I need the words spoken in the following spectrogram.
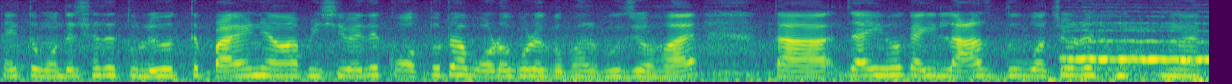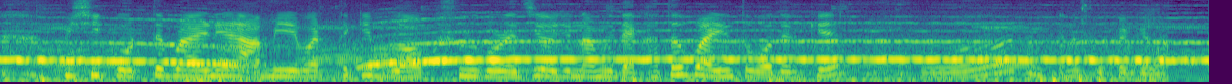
তাই তোমাদের সাথে তুলে ধরতে পারিনি আমার পিসি বাড়িতে কতটা বড় করে গোপাল পুজো হয়। তা যাই হোক, এই লাস্ট দু বছর পিসি করতে পারিনি, আর আমি এবার থেকে ব্লগ শুরু করেছি, ওই জন্য আমি দেখাতেও পারিনি তোমাদেরকে। ও এখানে বকে গেলাম।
